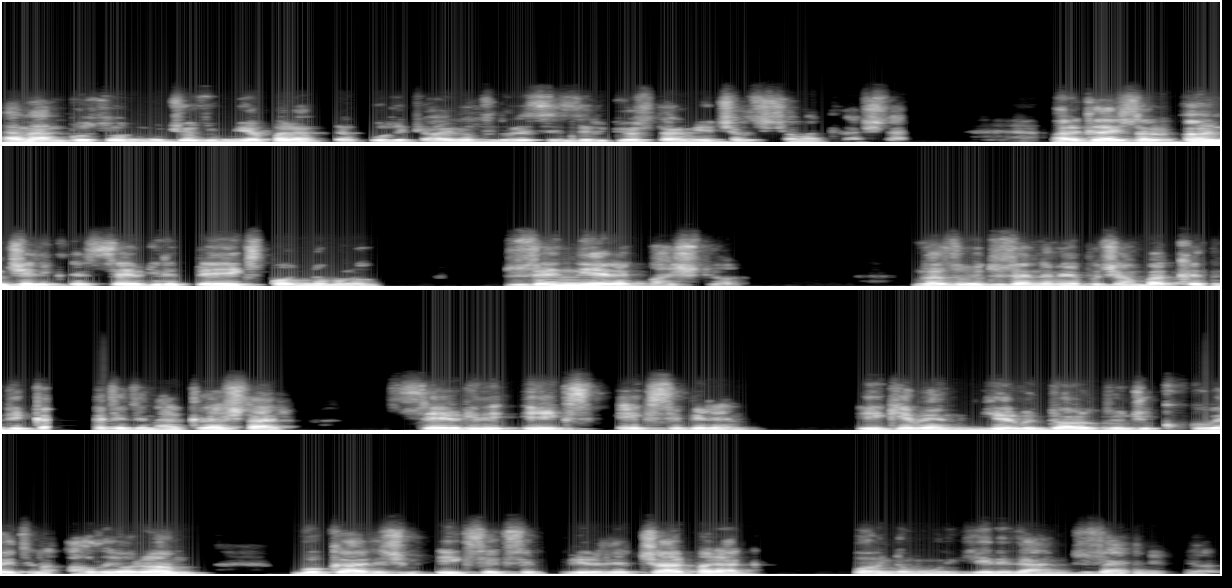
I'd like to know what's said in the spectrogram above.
Hemen bu sorunun çözümünü yaparak da buradaki ayrıntıları sizlere göstermeye çalışacağım arkadaşlar. Arkadaşlar öncelikle sevgili Bx polinomunu düzenleyerek başlıyorum. Nasıl bir düzenleme yapacağım? Bakın dikkat edin arkadaşlar. Sevgili x eksi 1'in 2024. kuvvetini alıyorum. Bu kardeşim x eksi 1 ile çarparak polinomu yeniden düzenliyorum.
